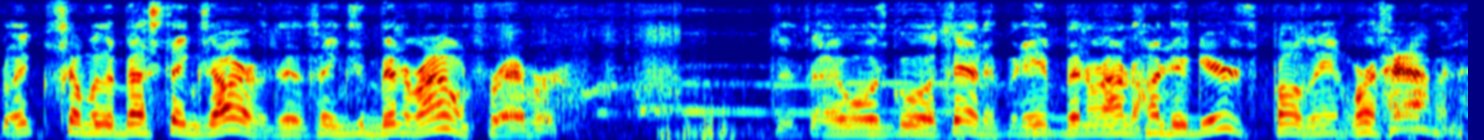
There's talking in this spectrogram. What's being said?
like some of the best things are, the things have been around forever. I always go with that. If it ain't been around 100 years, it probably ain't worth having.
